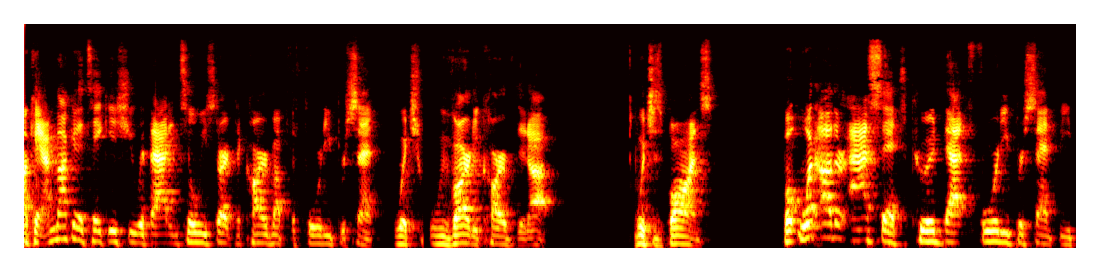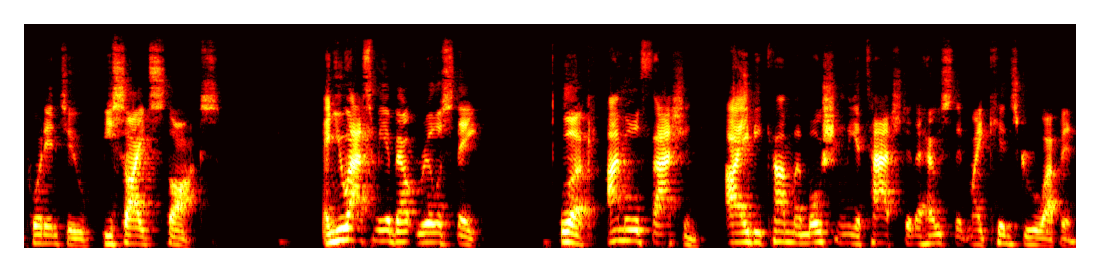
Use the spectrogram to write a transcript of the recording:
Okay, I'm not going to take issue with that until we start to carve up the 40%, which we've already carved it up, which is bonds. But what other assets could that 40% be put into besides stocks? And you asked me about real estate. Look, I'm old fashioned. I become emotionally attached to the house that my kids grew up in.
